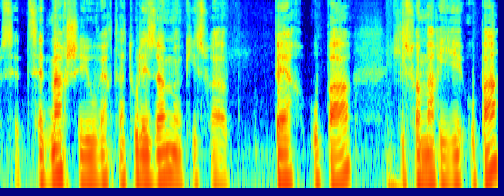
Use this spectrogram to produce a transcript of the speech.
cette, marche est ouverte à tous les hommes, qu'ils soient pères ou pas, qu'ils soient mariés ou pas.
